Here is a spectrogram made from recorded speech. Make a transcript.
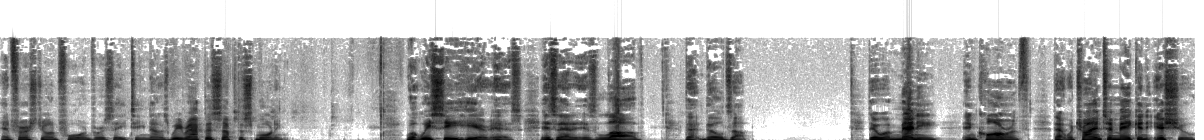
And 1 John 4 and verse 18. Now, as we wrap this up this morning, what we see here is, is that it is love that builds up. There were many in Corinth that were trying to make an issue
